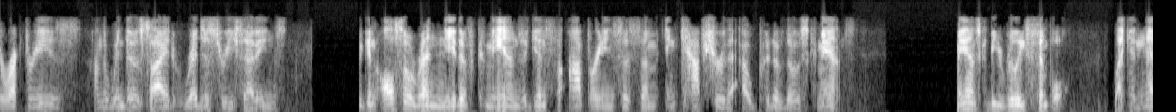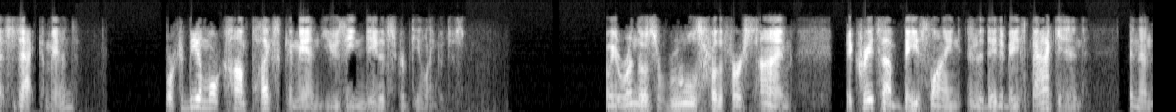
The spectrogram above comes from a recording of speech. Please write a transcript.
directories on the Windows side, registry settings. We can also run native commands against the operating system and capture the output of those commands. Commands can be really simple, like a netstat command, or it could be a more complex command using native scripting languages when we run those rules for the first time, it creates that baseline in the database backend, and then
